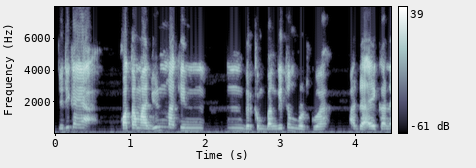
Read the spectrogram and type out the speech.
jadi kayak kota Madiun makin mm, berkembang gitu menurut gua ada ikon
